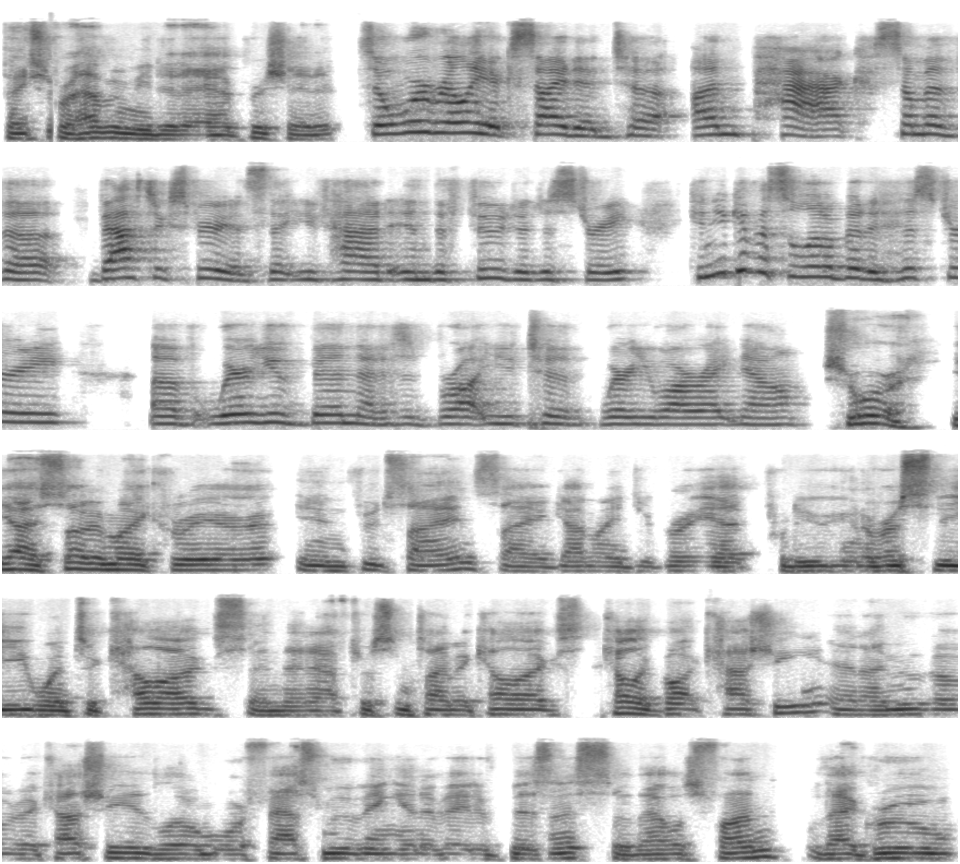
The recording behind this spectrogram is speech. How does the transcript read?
Thanks for having me today. I appreciate it. So, we're really excited to unpack some of the vast experience that you've had in the food industry. Can you give us a little bit of history of where you've been that has brought you to where you are right now? Sure. Yeah, I started my career in food science. I got my degree at Purdue University, went to Kellogg's, and then after some time at Kellogg's, Kellogg bought Kashi, and I moved over to Kashi, a little more fast moving, innovative business. So that was fun. That grew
